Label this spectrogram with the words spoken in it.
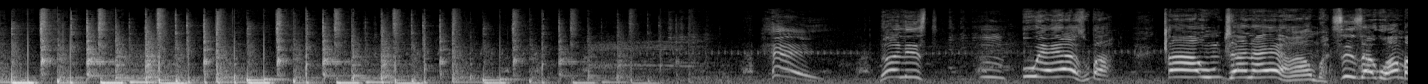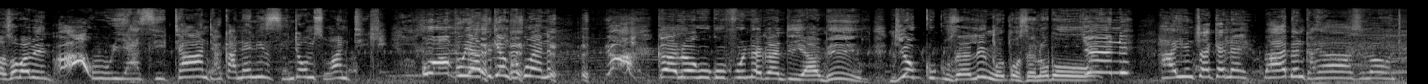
hey nolist mm. uyayazi uba xa umtshana ehamba siza kuhamba sobabini awu uyazithanda kanene izinto umzwandile uhamba uyaphi ke ngoku wena kaloku kufuneka ndihambile ndiyokuququzelela iingxoxo zeloboyini hayi intsheke leyo hayi bendingayazi loo nto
